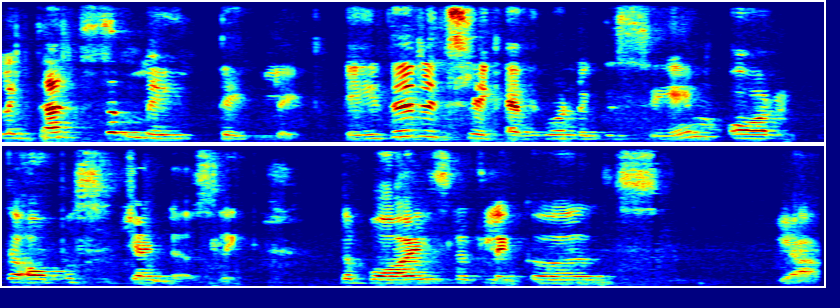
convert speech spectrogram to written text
like that's the main thing. Like either it's like everyone look the same or the opposite genders. Like the boys look like girls. Yeah.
